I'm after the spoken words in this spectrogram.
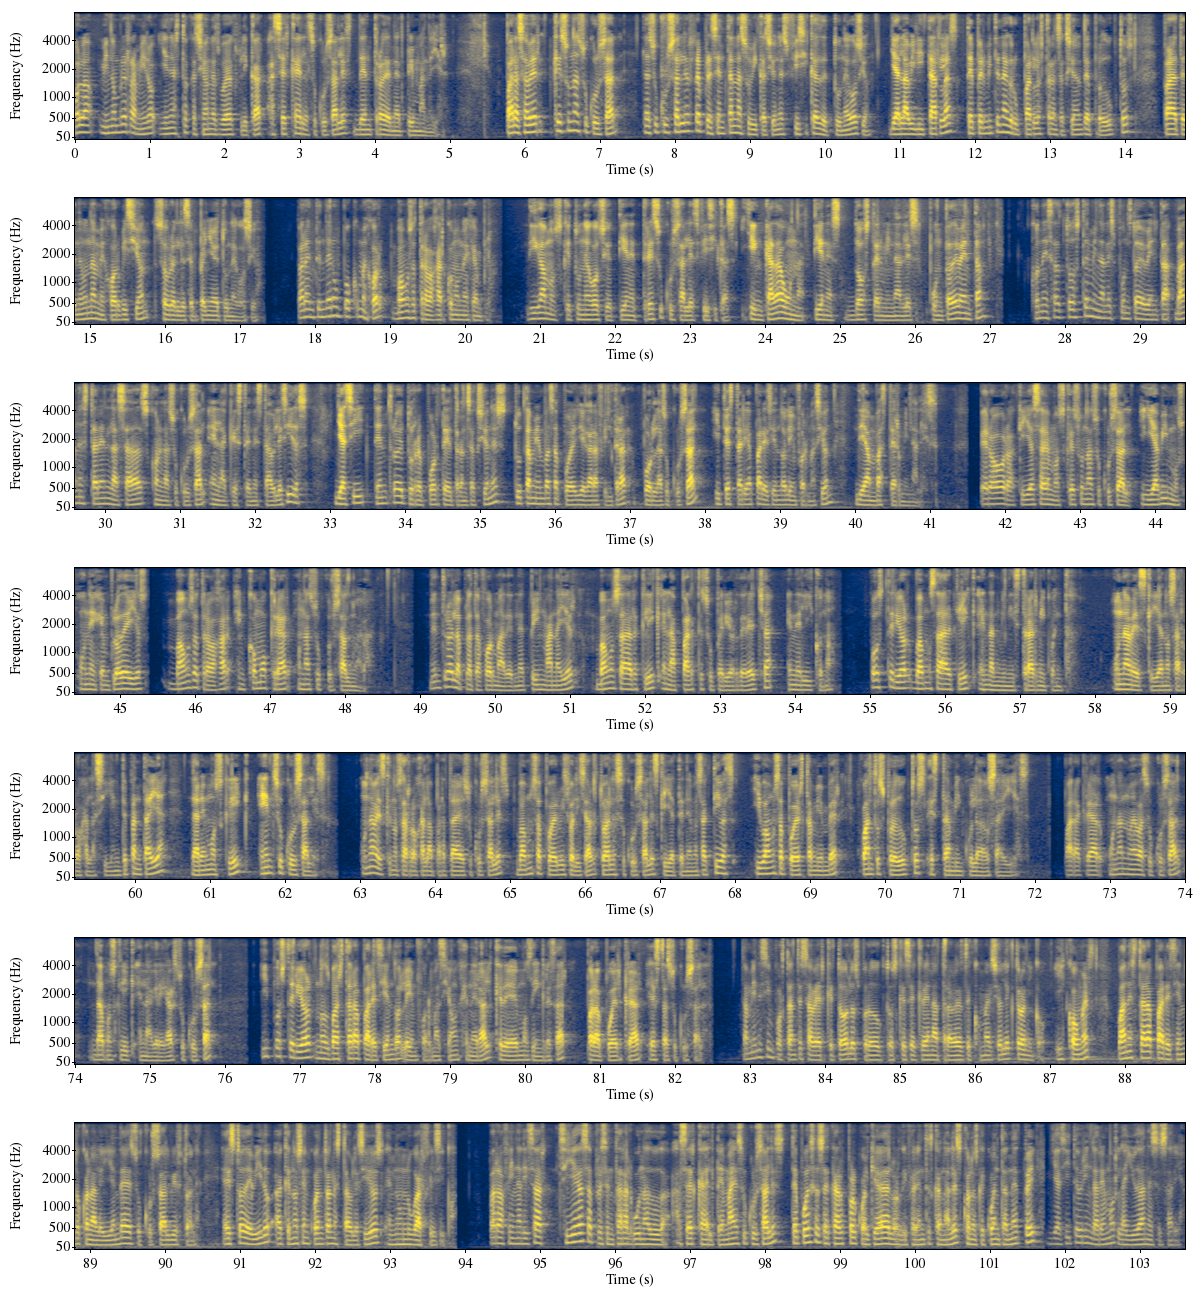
Hola, mi nombre es Ramiro y en esta ocasión les voy a explicar acerca de las sucursales dentro de NetPay Manager. Para saber qué es una sucursal, las sucursales representan las ubicaciones físicas de tu negocio y al habilitarlas te permiten agrupar las transacciones de productos para tener una mejor visión sobre el desempeño de tu negocio. Para entender un poco mejor, vamos a trabajar con un ejemplo. Digamos que tu negocio tiene tres sucursales físicas y en cada una tienes dos terminales punto de venta, con esas dos terminales punto de venta van a estar enlazadas con la sucursal en la que estén establecidas. Y así, dentro de tu reporte de transacciones, tú también vas a poder llegar a filtrar por la sucursal y te estaría apareciendo la información de ambas terminales. Pero ahora que ya sabemos que es una sucursal y ya vimos un ejemplo de ellos, vamos a trabajar en cómo crear una sucursal nueva. Dentro de la plataforma de NetBean Manager, vamos a dar clic en la parte superior derecha en el icono Posterior vamos a dar clic en administrar mi cuenta. Una vez que ya nos arroja la siguiente pantalla, daremos clic en sucursales. Una vez que nos arroja la apartado de sucursales, vamos a poder visualizar todas las sucursales que ya tenemos activas y vamos a poder también ver cuántos productos están vinculados a ellas. Para crear una nueva sucursal, damos clic en agregar sucursal y posterior nos va a estar apareciendo la información general que debemos de ingresar para poder crear esta sucursal. También es importante saber que todos los productos que se creen a través de comercio electrónico, e-commerce, van a estar apareciendo con la leyenda de sucursal virtual, esto debido a que no se encuentran establecidos en un lugar físico. Para finalizar, si llegas a presentar alguna duda acerca del tema de sucursales, te puedes acercar por cualquiera de los diferentes canales con los que cuenta NetPay y así te brindaremos la ayuda necesaria.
